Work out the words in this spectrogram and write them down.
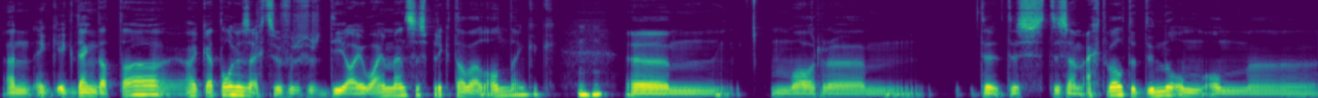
En ik, ik denk dat dat... Ik heb het al gezegd, zo voor, voor DIY-mensen spreekt dat wel aan, denk ik. Mhm. Ehm, maar ehm, het het is, het is hem echt wel te doen om, om eh,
